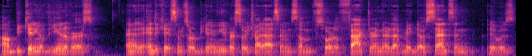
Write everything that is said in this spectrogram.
um, beginning of the universe and it indicates some sort of beginning of the universe. So he tried to add some some sort of factor in there that made no sense, and it was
